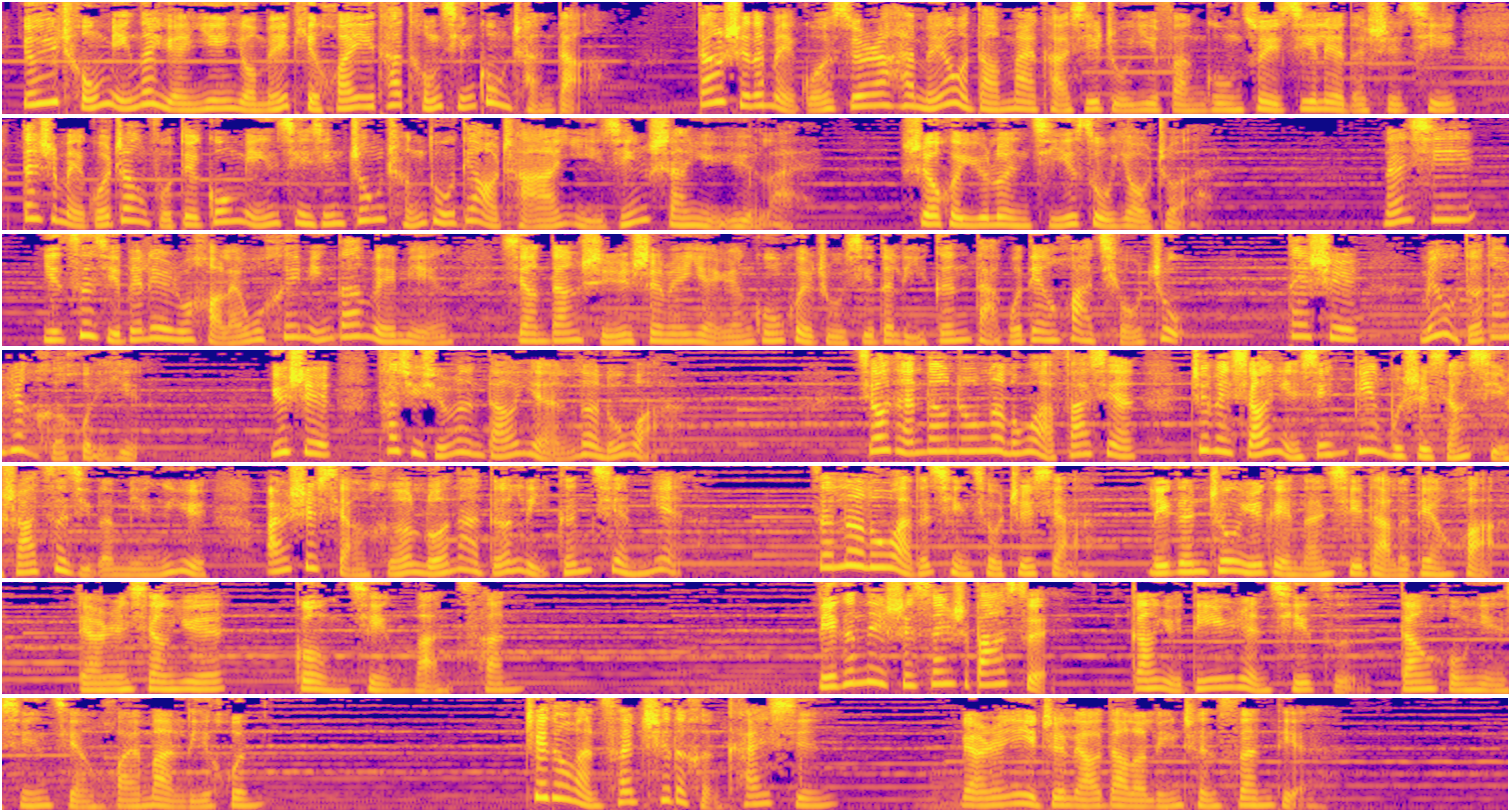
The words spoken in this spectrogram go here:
由于重名的原因，有媒体怀疑他同情共产党。当时的美国虽然还没有到麦卡锡主义反攻最激烈的时期，但是美国政府对公民进行忠诚度调查已经山雨欲来，社会舆论急速右转。南希以自己被列入好莱坞黑名单为名，向当时身为演员工会主席的里根打过电话求助，但是没有得到任何回应。于是他去询问导演勒鲁瓦。交谈当中，勒鲁瓦发现这位小影星并不是想洗刷自己的名誉，而是想和罗纳德·里根见面。在勒鲁瓦的请求之下，里根终于给南希打了电话，两人相约共进晚餐。里根那时三十八岁，刚与第一任妻子当红影星简·怀曼离婚。这顿晚餐吃得很开心，两人一直聊到了凌晨三点。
